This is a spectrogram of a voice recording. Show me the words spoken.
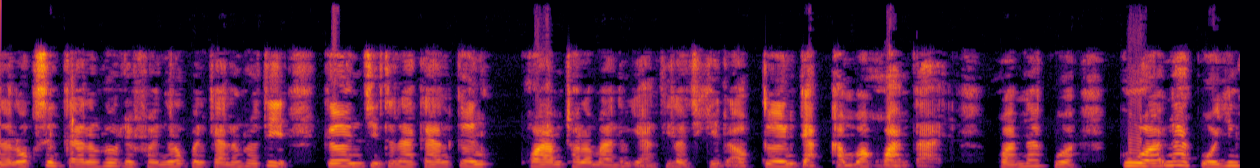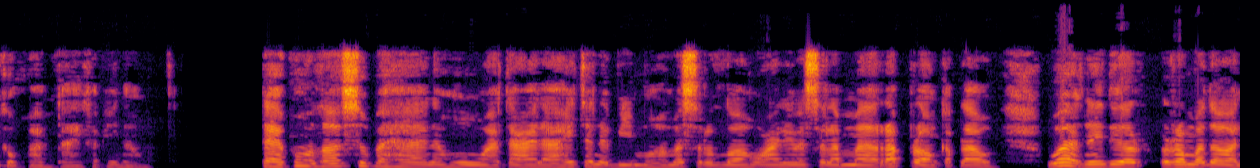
นรก ซึ่งการลงโทษในไฟนรกเป็นการลงโทษที่เกินจินตนาการเกิน ความทรมานทุกอย่างที่เราจะคิดออกเกินจากคำว่าความตาย ความน่ากลัว กลัวน่ากลัวยิ่งกว่าความตายครับพี่น้อง แต่พระองค์ลอสุบฮานะฮูวาตาลาให้เจ้านบีมูฮัมมัดสุลลัลลอฮุอะลัยวะสัลลัมมารับรองกับเรา ว่าในเดือนรอมฎอน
